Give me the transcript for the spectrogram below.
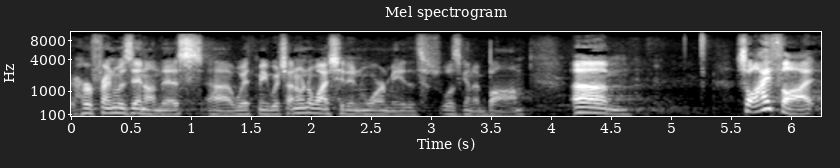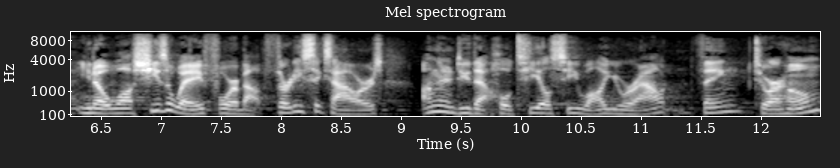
her friend was in on this uh, with me, which I don't know why she didn't warn me this was going to bomb. Um, so I thought, you know, while she's away for about 36 hours, I'm going to do that whole TLC while you were out thing to our home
